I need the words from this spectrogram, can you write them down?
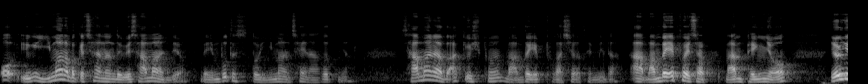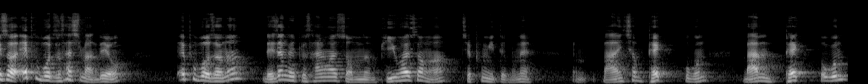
어 여기 2만원 밖에 차이 나는데 왜 4만원인데요? 메인보드에서 또 2만원 차이 나거든요. 4만원이라도 아끼고 싶으면 1100F 가셔도 됩니다. 아 1100F에 참 1100요. 여기서 F 버전 사시면 안 돼요. F 버전은 내장 그래픽 사용할 수 없는 비활성화 제품이기 때문에 12100 혹은 1100 혹은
